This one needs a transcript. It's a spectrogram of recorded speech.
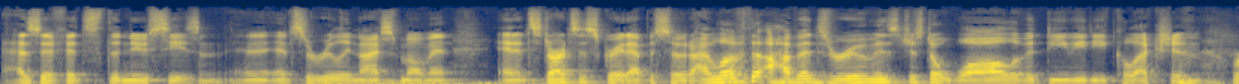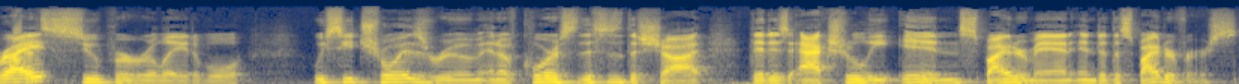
as if it's the new season. And it's a really nice moment, and it starts this great episode. I love that Abed's room is just a wall of a DVD collection. Right? That's super relatable. We see Troy's room, and of course, this is the shot that is actually in Spider-Man into the Spider-Verse.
